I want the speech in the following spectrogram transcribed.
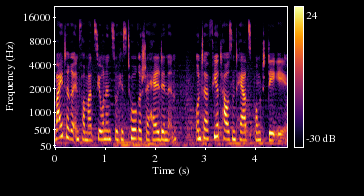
Weitere Informationen zu historische Heldinnen unter 4000herz.de.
